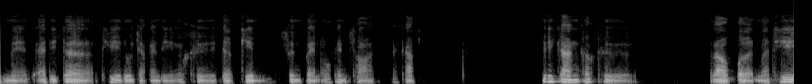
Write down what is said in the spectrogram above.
Image Editor ที่รู้จักกันดีก็คือ The GIMP ซึ่งเป็น Open Source นะครับ วิธีการก็คือ เราเปิดมาที่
